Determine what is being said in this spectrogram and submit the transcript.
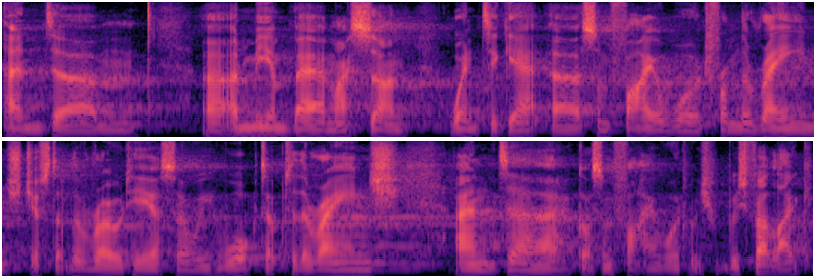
and, um, uh, and me and Bear, my son, went to get uh, some firewood from the range just up the road here. So we walked up to the range and uh, got some firewood, which, which felt like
